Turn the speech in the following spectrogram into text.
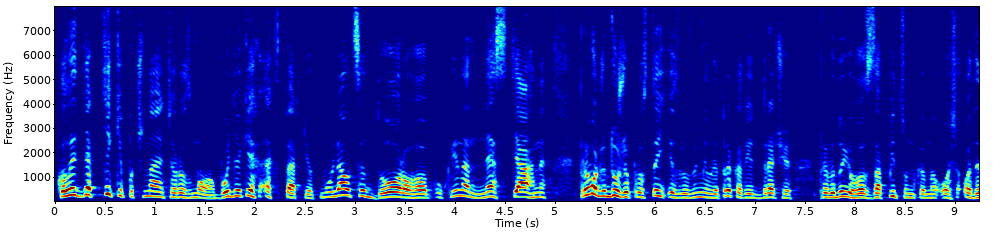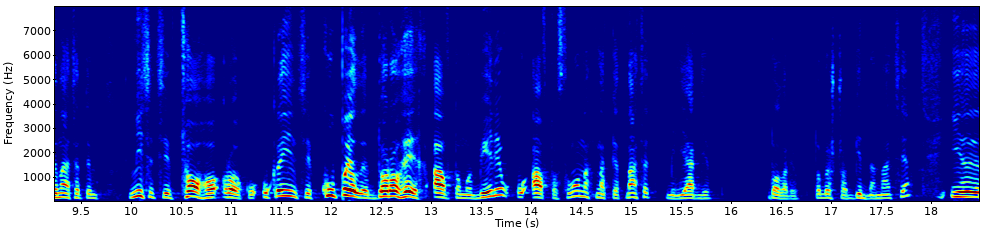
Коли як тільки починається розмова будь-яких експертів, от, мовляв, це дорого, Україна не стягне. Приводжу дуже простий і зрозумілий приклад. І, до речі, приведу його за підсумками ось 11 місяців цього року. Українці купили дорогих автомобілів у автосалонах на 15 мільярдів доларів. Тобто що, бідна нація. І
